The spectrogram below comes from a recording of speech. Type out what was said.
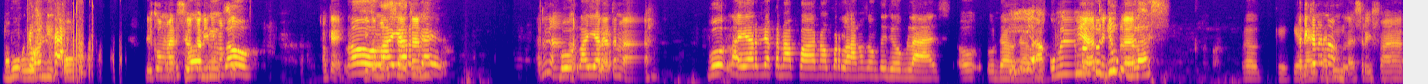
Pula di kom dikomersilkan ini maksud Loh, oke loh dikomersilkan layarnya. ada? Bu, layar- kelihatan lah Bu, layarnya kenapa nomor langsung 17? Oh, udah, udah. Iya, udah. aku memang Iya, 17. Oke, tadi kira kan tadi. 16 Rifat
